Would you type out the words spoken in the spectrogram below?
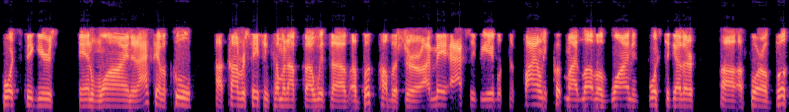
sports figures and wine. And I actually have a cool uh, conversation coming up uh, with uh, a book publisher. I may actually be able to finally put my love of wine and sports together uh, for a book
